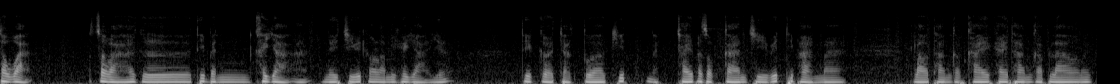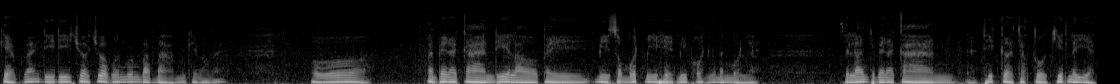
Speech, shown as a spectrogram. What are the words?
สวะสวะก็คือที่เป็นขยะในชีวิตของเรามีขยะเยอะ ที่เกิดจากตัวคิดใช้ประสบการณ์ชีวิตที่ผ่านมา เราทำกับใครใครทำกับเรา มันเก็บไว้ดีๆชั่วชั่วบนบนบาบามันเก็บเอาไว้โอ้ มันเป็นอาการที่เราไปมีสมมติมีเหตุมีผลกับมันหมดเลย เสร็จแล้วจะเป็นอาการที่เกิดจากตัวคิดละเอียด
